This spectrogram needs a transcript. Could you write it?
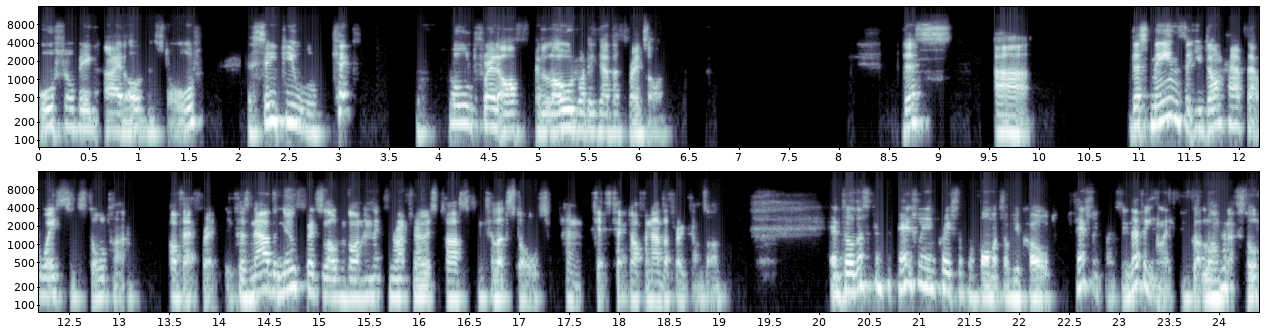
also being idle and stalled, the CPU will kick the stalled thread off and load one of the other threads on. This, uh, this means that you don't have that wasted stall time of that thread because now the new thread's loaded on and it can run through its task until it stalls and gets kicked off, another thread comes on. And so this can potentially increase the performance of your code, potentially quite significantly if you've got long enough stall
